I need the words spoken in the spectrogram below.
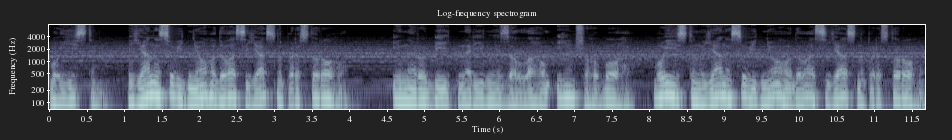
бо істину я несу від нього до вас ясну пересторогу, і не робіть на рівні з Аллахом іншого Бога, бо істину я несу від нього до вас ясну пересторогу.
